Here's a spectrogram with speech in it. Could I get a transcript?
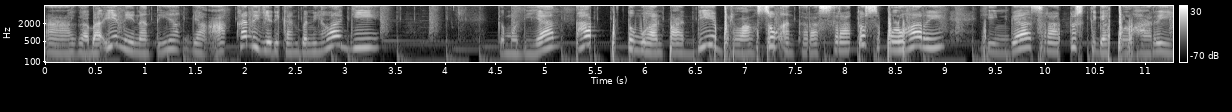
Nah, gabah ini nantinya yang akan dijadikan benih lagi. Kemudian tahap pertumbuhan padi berlangsung antara 110 hari hingga 130 hari.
